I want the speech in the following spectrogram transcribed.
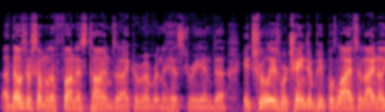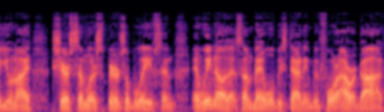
uh, those are some of the funnest times that I can remember in the history. And uh, it truly is. We're changing people's lives. And I know you and I share similar spiritual beliefs, and and we know that someday we'll be standing before our God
